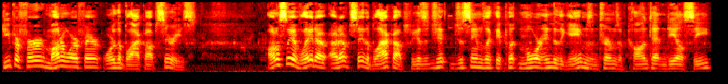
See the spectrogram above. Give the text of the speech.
Do you prefer Modern Warfare or the Black Ops series? Honestly, of late, I'd have to say the Black Ops because it just seems like they put more into the games in terms of content and DLC.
